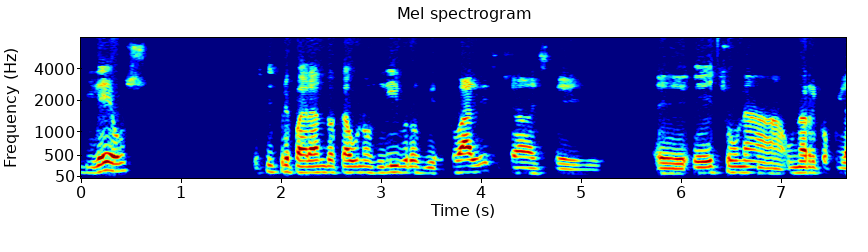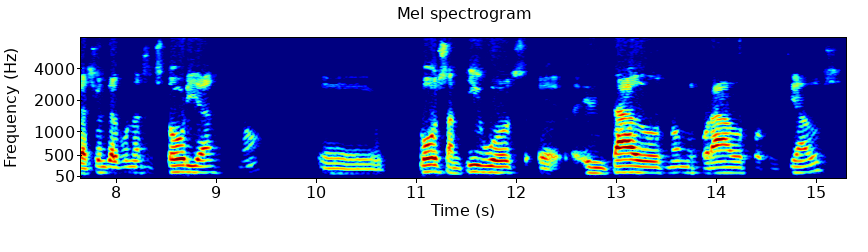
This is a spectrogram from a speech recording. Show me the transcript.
videos estoy preparando acá unos libros virtuales, o sea, este, eh, he hecho una, una, recopilación de algunas historias, ¿no? Posts antiguos, eh, editados, ¿no? Mejorados, potenciados,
